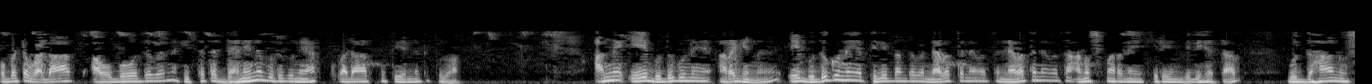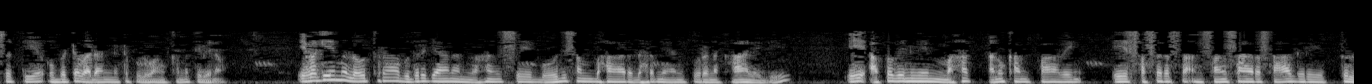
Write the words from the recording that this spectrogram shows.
ඔබට වඩාත් අවබෝධ වෙන හිතට දැනෙන බුදුගුණයක් වඩාත්ම තියෙන්නට පුළුවන්. අන්න ඒ බුදුගුණය අරගෙන ඒ බුදුගුණය පිළිබඳව නැවත නැවත නැවත නැවත අනුස්මරණය කිරීම විදිහටත් බුද්ධානුස්සතිය ඔබට වඩන්නට පුළුවන්කම තිබෙනවා. ඒ වගේම ලෞතර බුදුරජාණන් වහන්සේ බෝධිසම්භාර ධර්මයන් පුරන කාලෙදී ඒ අප වෙනුවෙන් මහත් අනුකම්පාවෙන් ඒ සසර සංසාර සාගරයේ තුල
